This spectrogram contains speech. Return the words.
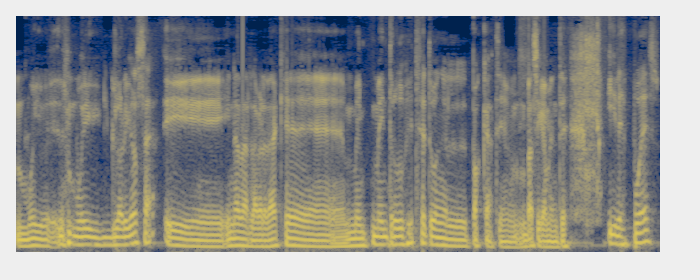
muy, muy gloriosa y, nada, la verdad es que me, introdujiste tú en el podcasting, básicamente. Y después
